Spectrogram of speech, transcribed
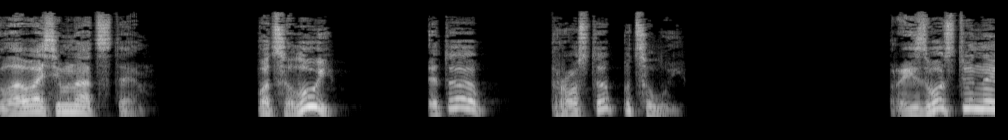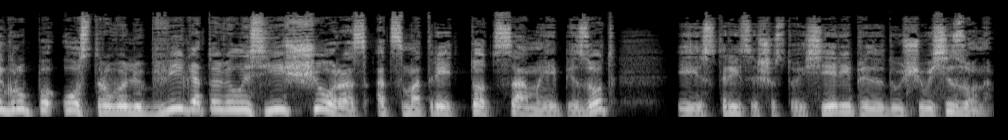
Глава 17. Поцелуй — это просто поцелуй. Производственная группа «Острова любви» готовилась еще раз отсмотреть тот самый эпизод из 36-й серии предыдущего сезона.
